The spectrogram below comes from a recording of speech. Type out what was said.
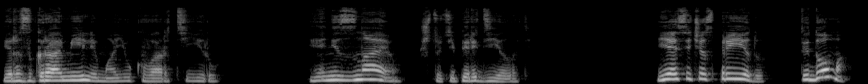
и разгромили мою квартиру. Я не знаю, что теперь делать. Я сейчас приеду. Ты дома?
